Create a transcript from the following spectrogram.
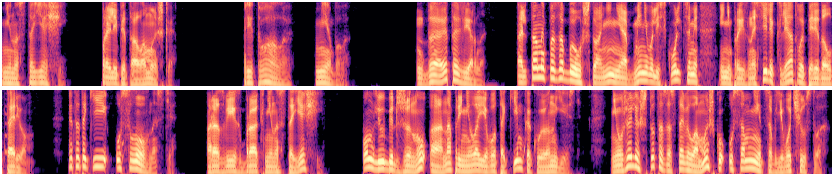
не настоящий», — пролепетала мышка. Ритуала не было. Да, это верно. Альтан и позабыл, что они не обменивались кольцами и не произносили клятвы перед алтарем. Это такие условности. Разве их брак не настоящий? Он любит жену, а она приняла его таким, какой он есть. Неужели что-то заставило мышку усомниться в его чувствах?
